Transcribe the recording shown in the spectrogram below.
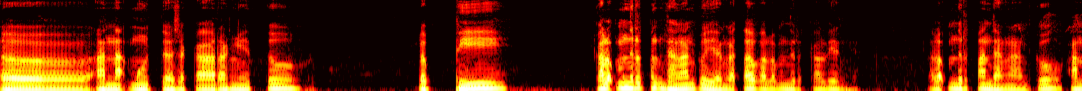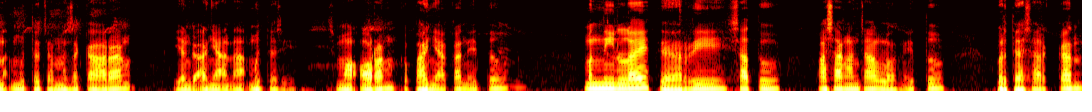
eh, anak muda sekarang itu lebih kalau menurut pandanganku ya nggak tahu kalau menurut kalian ya. Kalau menurut pandanganku anak muda zaman sekarang ya nggak hanya anak muda sih. Semua orang kebanyakan itu Hmm, menilai dari satu pasangan calon itu berdasarkan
